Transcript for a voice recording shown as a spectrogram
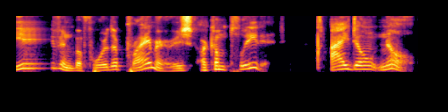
even before the primaries are completed. I don't know.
